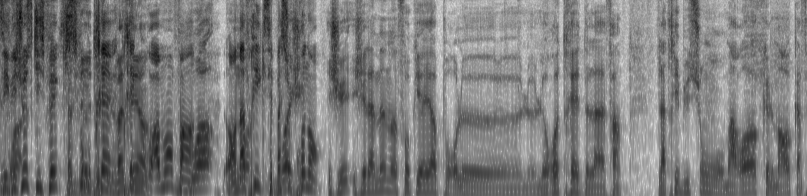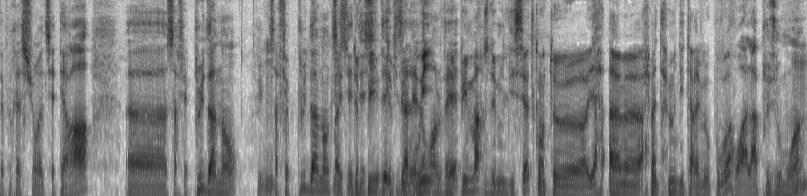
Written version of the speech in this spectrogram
c'est- des choses qui se, fait, qui se font très, très 2021. couramment. Enfin, Moi- en moi- Afrique, c'est pas surprenant. J'ai la même info qu'Yaya pour le, le, le retrait de la, enfin, l'attribution au Maroc, que le Maroc a fait pression, etc. Euh, ça fait plus d'un an. Mm. Ça fait plus d'un an que Bah, c'était décidé qu'ils allaient oui, enlever. Depuis mars 2017, quand euh, euh, Ahmed Ahmed est arrivé au pouvoir. Voilà, plus ou moins. Mm.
